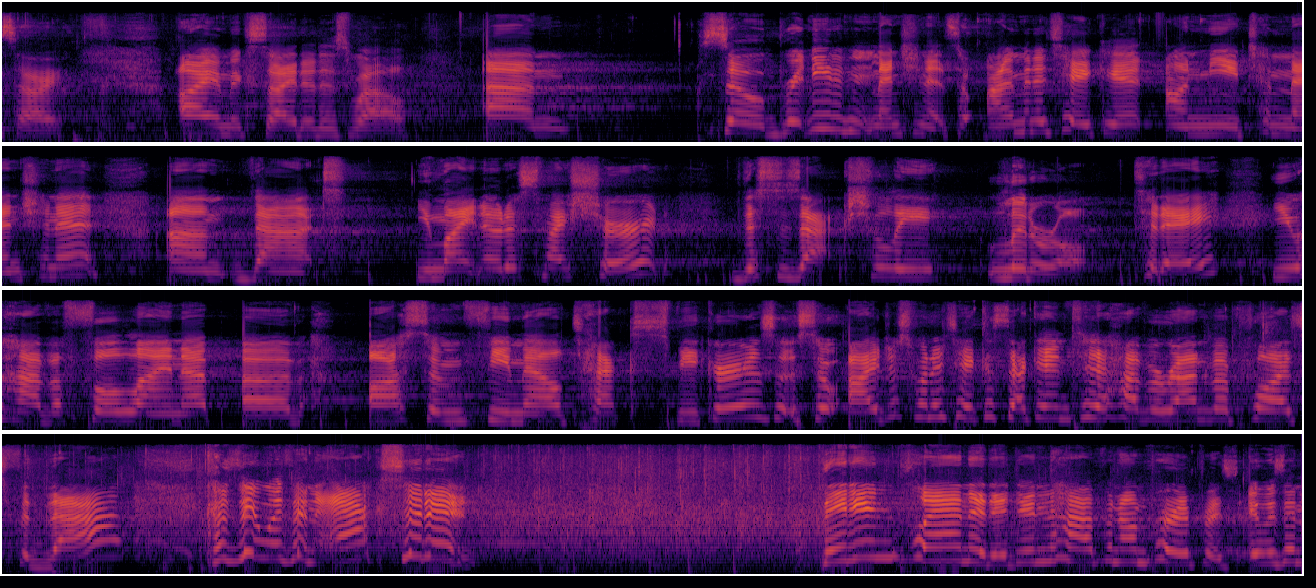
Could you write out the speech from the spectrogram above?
I'm sorry. I am excited as well. Um, so Brittany didn't mention it, so I'm going to take it on me to mention it. Um, that you might notice my shirt. This is actually literal. Today, you have a full lineup of awesome female tech speakers. So I just want to take a second to have a round of applause for that, because it was an accident. They didn't plan it. It didn't happen on purpose. It was an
